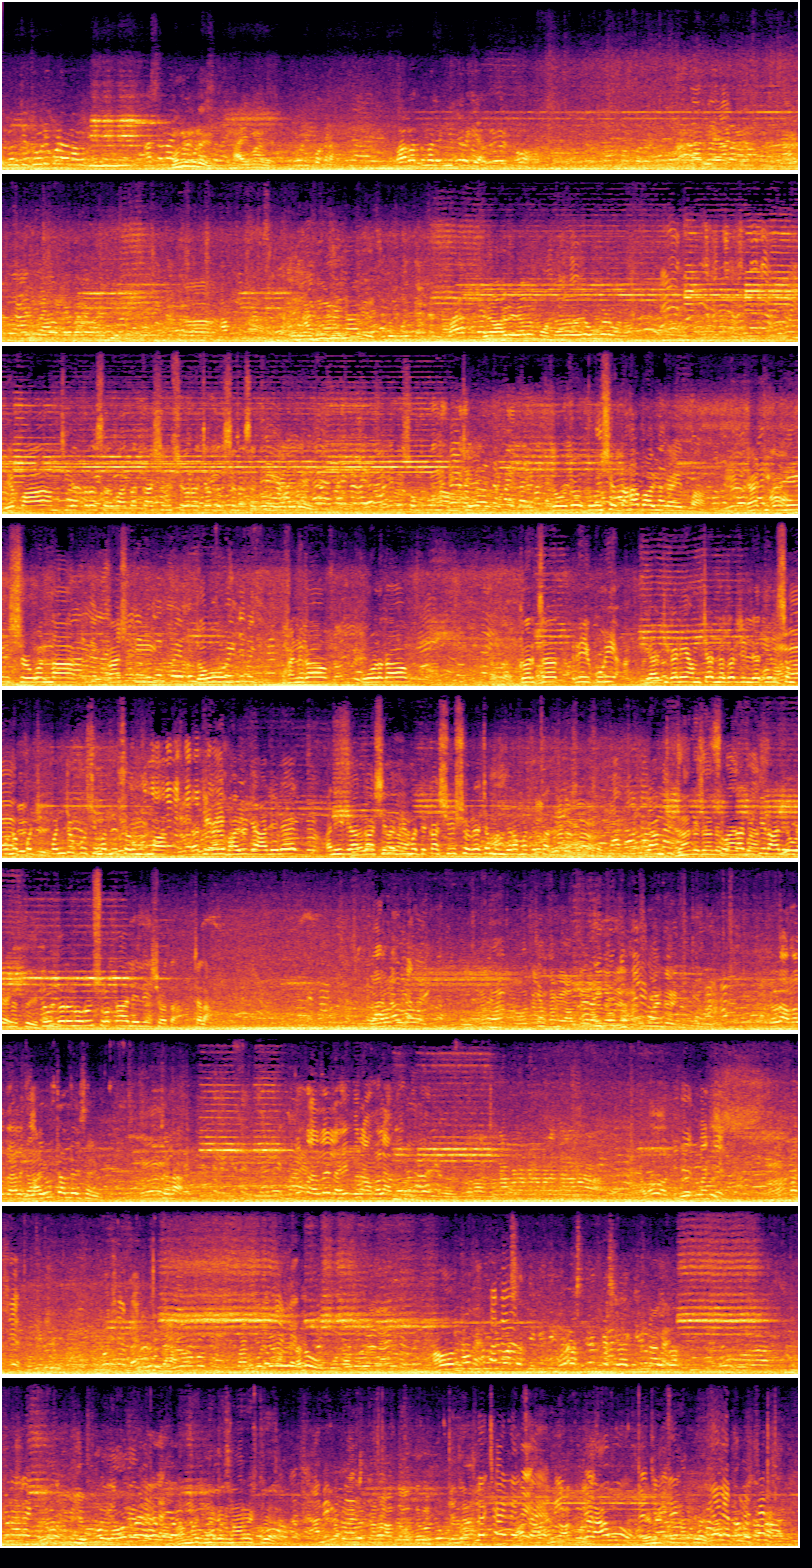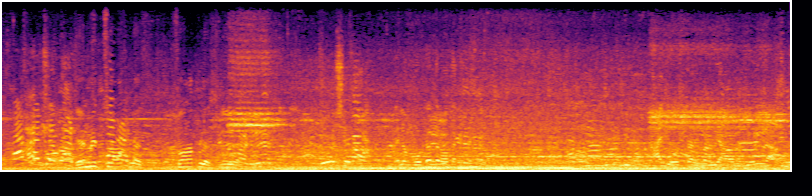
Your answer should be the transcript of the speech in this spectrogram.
तुमची जोडी कुठे मग असं नाही मम्मी कुठे आहे? जोडी पकडा बाबा तुम्हाला एक मित्र घ्या हो पहा आमची यात्रा सर्व आता दर्शनासाठी निघालेले संपूर्ण आमचे जवळजवळ दोनशे दहा भाविक आहेत बा या ठिकाणी श्रवणा काष्टी दौंड भानगाव कोळगाव कर्जत रेकुडी या ठिकाणी आमच्या नगर जिल्ह्यातील संपूर्ण पंच पंचकृषीमधले सर्व मा- या ठिकाणी भाविक आलेले आहेत. आणि या काशी नगरीमध्ये काशीश्वराच्या मंदिरामध्ये चालले आमची बस. देखील आलेली आहे. कुलधरणवरून स्वतः आलेली आहे स्वतः. चला. लाईव्ह चाललंय साहेब. चला. हॅलो अहो दोघी दोघी बसा ती किती बसतात कसे आहे घेऊन आलाय कुठून आलाय कुठून? अहमदनगर महाराष्ट्र एम एच सोळा प्लस एम एच सोळा प्लस सोळा प्लस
